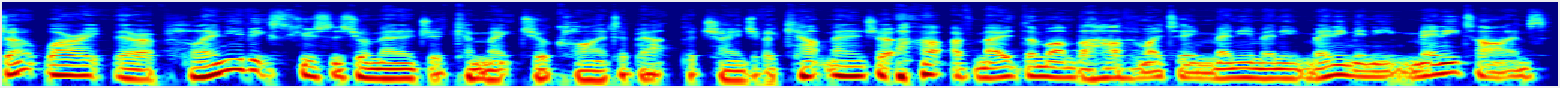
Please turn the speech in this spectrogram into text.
don't worry, there are plenty of excuses your manager can make to your client about the change of account manager. I've made them on behalf of my team many, many, many, many, many times.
